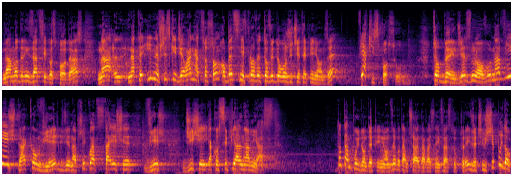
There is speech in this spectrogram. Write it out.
na modernizację gospodarstw, na, na te inne wszystkie działania, co są obecnie w PROWE, to wy dołożycie te pieniądze? W jaki sposób? To będzie znowu na wieś, taką wieś, gdzie na przykład staje się wieś dzisiaj jako sypialna miast to tam pójdą te pieniądze, bo tam trzeba dawać na infrastrukturę i rzeczywiście pójdą,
